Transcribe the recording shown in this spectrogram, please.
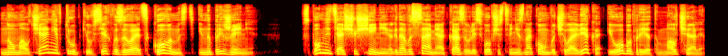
Но молчание в трубке у всех вызывает скованность и напряжение. Вспомните ощущение, когда вы сами оказывались в обществе незнакомого человека и оба при этом молчали.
